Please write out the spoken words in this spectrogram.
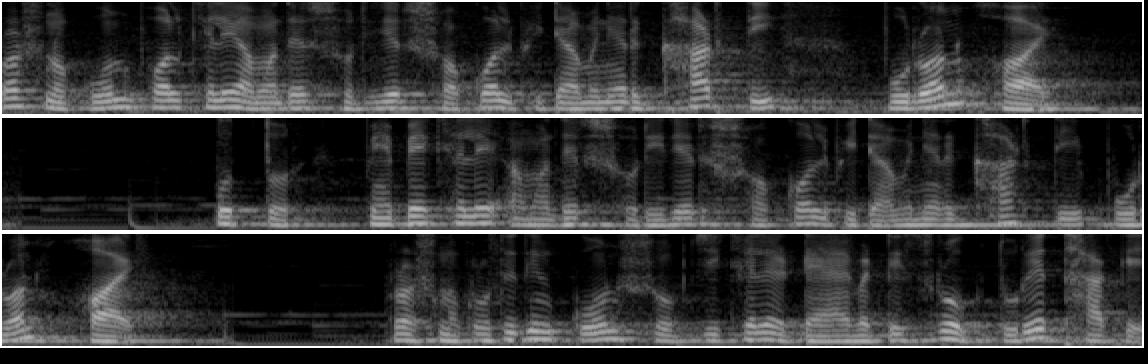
প্রশ্ন, কোন ফল খেলে আমাদের শরীরের সকল ভিটামিনের ঘাটতি পূরণ হয়? উত্তর, পেঁপে খেলে আমাদের শরীরের সকল ভিটামিনের ঘাটতি পূরণ হয়। প্রশ্ন, প্রতিদিন কোন সবজি খেলে ডায়াবেটিস রোগ দূরে থাকে?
